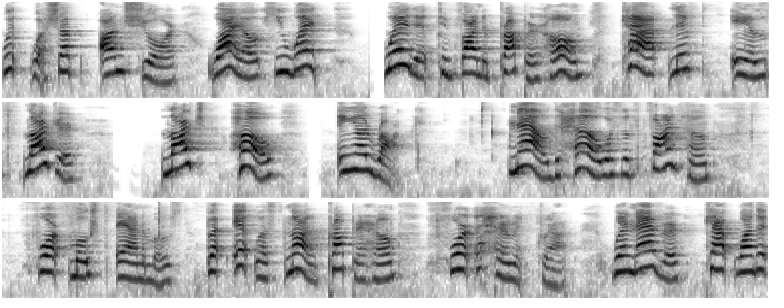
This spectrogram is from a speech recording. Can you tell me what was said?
would wash up on shore. While he wait, waited to find a proper home, Keb lived in a larger, large hole in a rock. Now, the hole was a fine home for most animals but it was not a proper home for a hermit crab. Whenever Keb wanted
